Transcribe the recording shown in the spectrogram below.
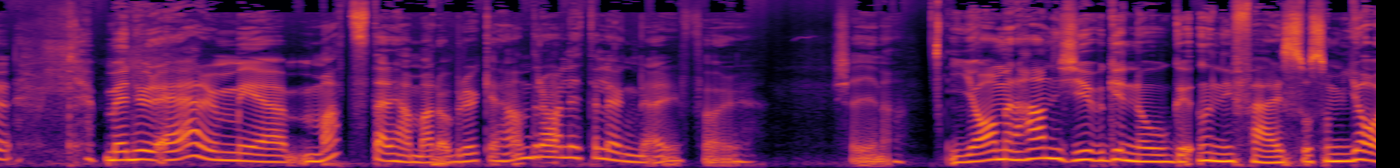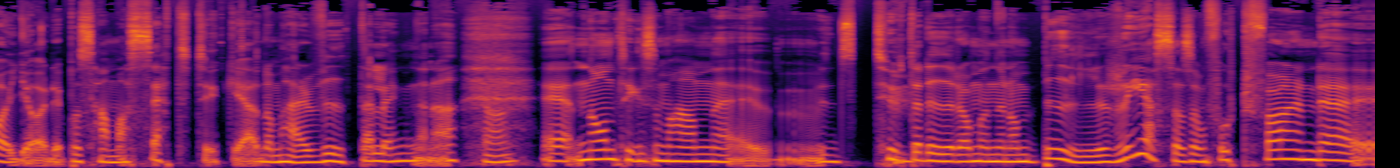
Men hur är det med Mats där hemma då? Brukar han dra lite lögner för tjejerna? Ja men han ljuger nog ungefär så som jag gör det på samma sätt tycker jag. De här vita lögnerna. Ja. Eh, någonting som han eh, tutade i dem under någon bilresa som fortfarande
